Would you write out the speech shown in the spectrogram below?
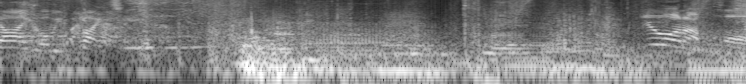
dying while we fight. You are a pawn.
